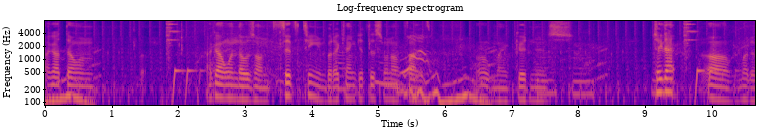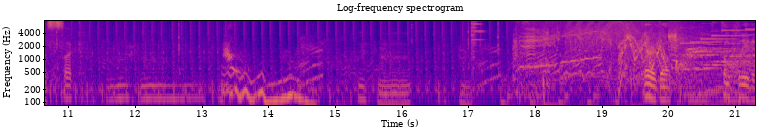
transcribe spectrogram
I got that one... I got one that was on 15, but I can't get this one on 5. Oh my goodness. Take that! Oh, motherfuck. There we go. Completed.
